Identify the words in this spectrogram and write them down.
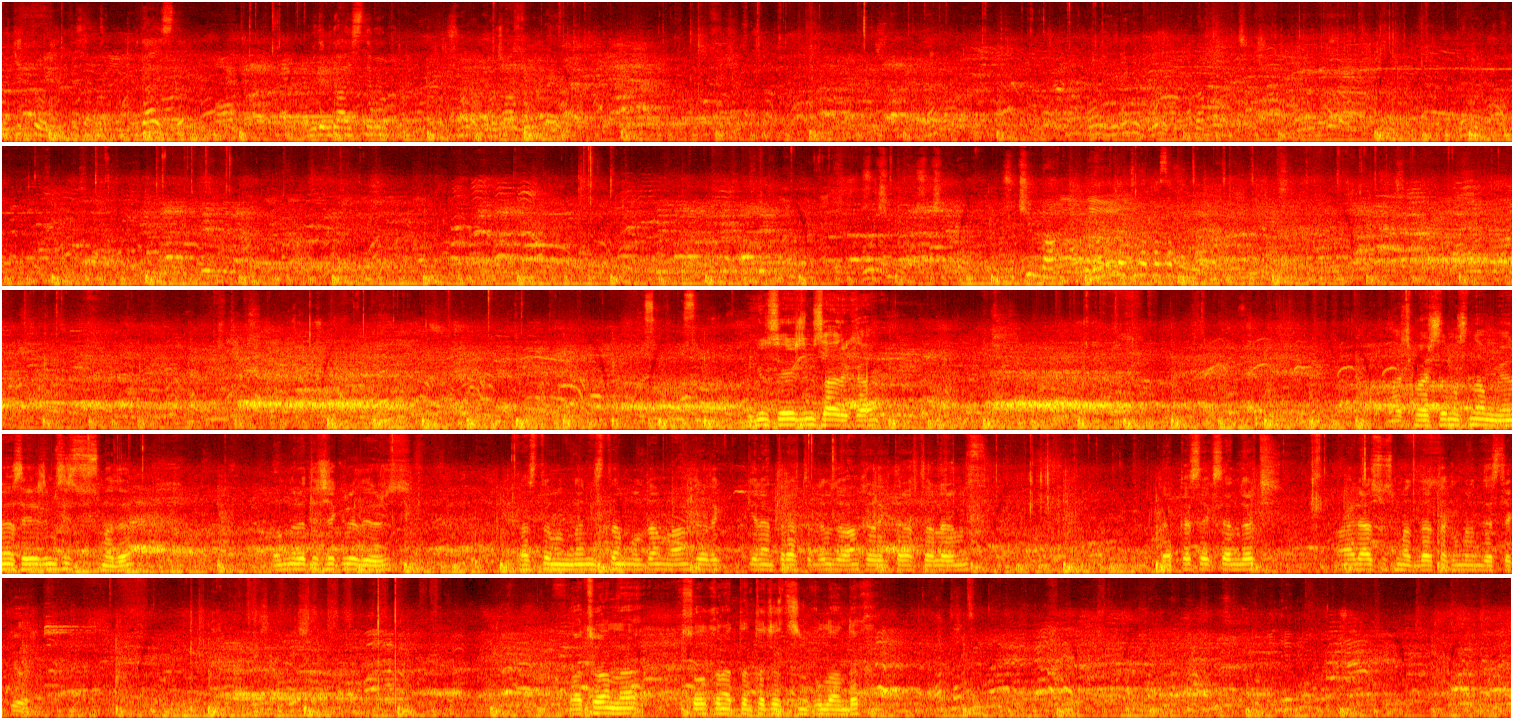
O gitti o gitti zaten. Bir daha iste. Bir de bir daha istemiyor. Şuna bak. Bacağı zorunda ya. Ya. Oğlum yeni mi bu? Adamlar çıkmış. Yorumda var. Değil mi? Şu kim? Şu kim lan? Şu kim lan? Yanındakine pas atamıyor. Bugün seyircimiz harika. Maç başlamasından bu yana seyircimiz hiç susmadı. Onlara teşekkür ediyoruz. Kastamonu'dan, İstanbul'dan ve Ankara'da gelen taraftarlarımız ve Ankara'daki taraftarlarımız. Dakika 84. Hala susmadılar, takımlarını destekliyorlar. Batuhan'la sol kanattan taç atışını kullandık.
